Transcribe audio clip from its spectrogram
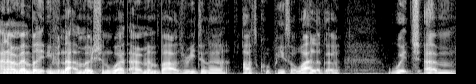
And I remember even that emotion word. I remember I was reading an article piece a while ago, which um,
